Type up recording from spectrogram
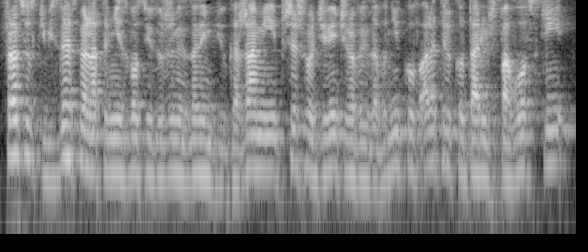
Francuski biznesmen latem nie wzmocnił drużyny znanymi piłkarzami. Przyszło dziewięciu nowych zawodników, ale tylko Dariusz Pawłowski,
